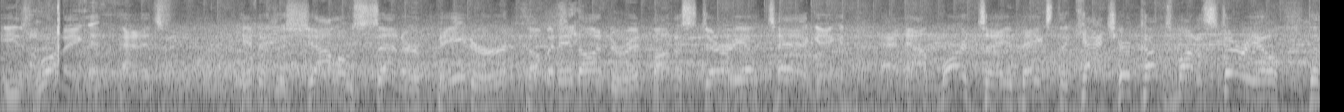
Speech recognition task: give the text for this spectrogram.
He's running, and it's hit into the shallow center. Bader coming in under it. Monasterio tagging, and now Marte makes the catch. Here comes Monasterio. The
